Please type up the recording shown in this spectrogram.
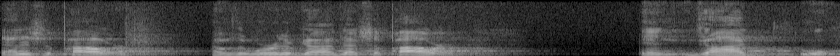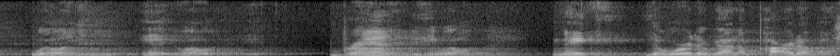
That is the power of the Word of God. That's the power. And God will, will, it will brand, He will make the Word of God a part of us.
